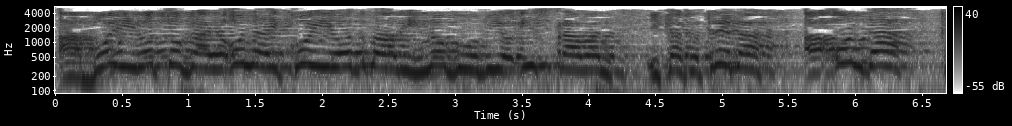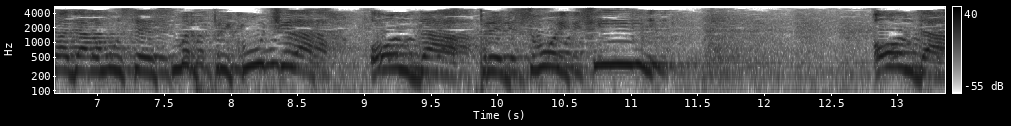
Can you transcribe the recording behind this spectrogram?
a bolji od toga je onaj koji je od malih nogu bio ispravan i kako treba, a onda kada mu se smrt prikućila, onda pred svoj cilj, onda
